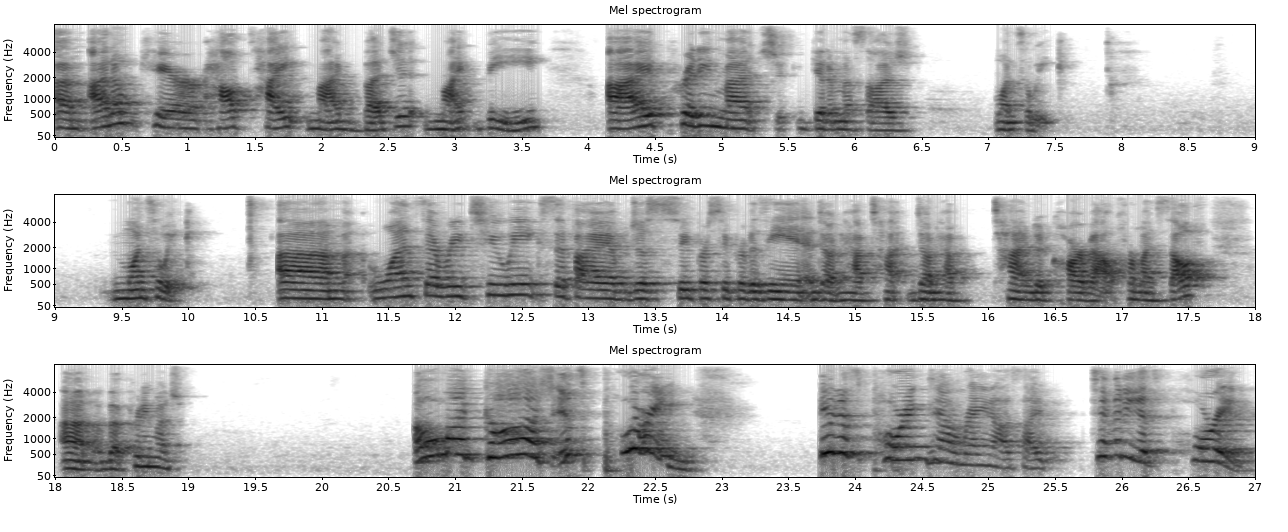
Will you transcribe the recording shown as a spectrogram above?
Um, I don't care how tight my budget might be. I pretty much get a massage once a week. Once a week. Um, once every two weeks if I am just super, super busy and don't have time, don't have time to carve out for myself. Um, but pretty much. Oh my gosh, it's pouring. It is pouring down rain outside. Tiffany, it's pouring.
